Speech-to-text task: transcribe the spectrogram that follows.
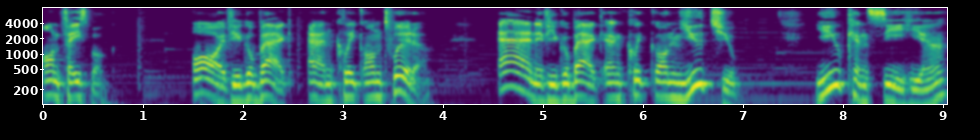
on Facebook, or if you go back and click on Twitter, and if you go back and click on YouTube, you can see here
